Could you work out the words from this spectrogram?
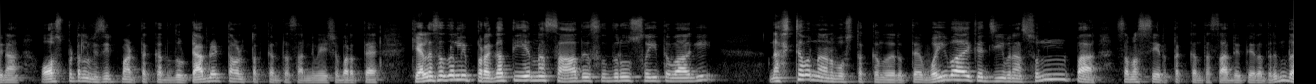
ದಿನ ಹಾಸ್ಪಿಟಲ್ ವಿಸಿಟ್ ಮಾಡ್ತಕ್ಕಂಥದ್ದು ಟ್ಯಾಬ್ಲೆಟ್ ತಗೊಳ್ತಕ್ಕಂಥ ಸನ್ನಿವೇಶ ಬರುತ್ತೆ. ಕೆಲಸದಲ್ಲಿ ಪ್ರಗತಿಯನ್ನು ಸಾಧಿಸಿದ್ರೂ ಸಹಿತವಾಗಿ ನಷ್ಟವನ್ನು ಅನುಭವಿಸ್ತಕ್ಕಂಥದ್ದಿರುತ್ತೆ ವೈವಾಹಿಕ ಜೀವನ ಸ್ವಲ್ಪ ಸಮಸ್ಯೆ ಇರತಕ್ಕಂಥ ಸಾಧ್ಯತೆ ಇರೋದ್ರಿಂದ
